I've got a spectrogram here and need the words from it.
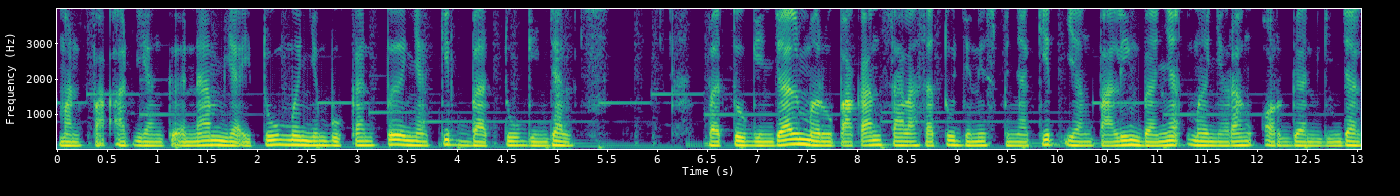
Manfaat yang keenam yaitu menyembuhkan penyakit batu ginjal. Batu ginjal merupakan salah satu jenis penyakit yang paling banyak menyerang organ ginjal.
